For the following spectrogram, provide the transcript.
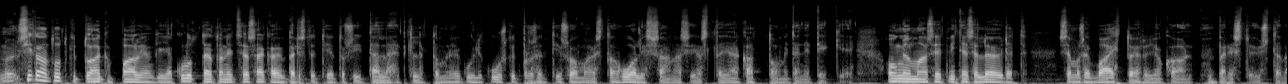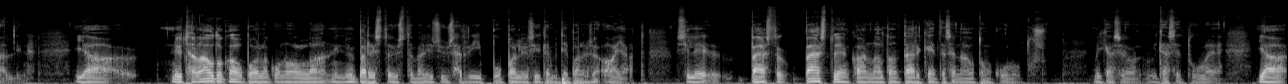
No, sitä on tutkittu aika paljonkin ja kuluttajat on itse asiassa aika ympäristötietoisia tällä hetkellä. Tuommoinen joku yli 60 prosenttia suomalaisista on huolissaan asiasta ja katsoo, mitä ne tekee. Ongelma on se, että miten sä löydät semmoisen vaihtoehdon, joka on ympäristöystävällinen. Ja nythän autokaupoilla kun ollaan, niin ympäristöystävällisyys riippuu paljon siitä, miten paljon sä ajat. Sille päästö, päästöjen kannalta on tärkeintä sen auton kulutus, mikä se on, mitä se tulee. Ja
